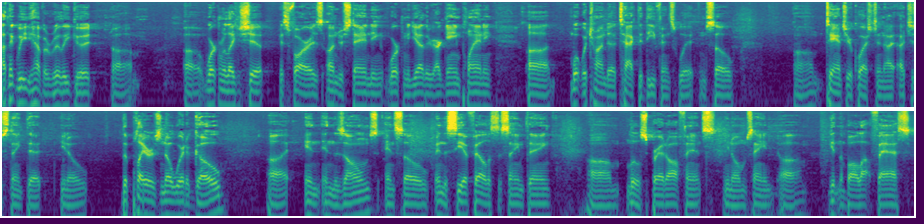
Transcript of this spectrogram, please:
I think we have a really good um, uh, working relationship as far as understanding working together our game planning uh, what we're trying to attack the defense with and so um, to answer your question I, I, just think that you know the players know where to go uh, in in the zones and so in the CFL it's the same thing um, little spread offense. You know what I'm saying? Um, getting the ball out fast.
